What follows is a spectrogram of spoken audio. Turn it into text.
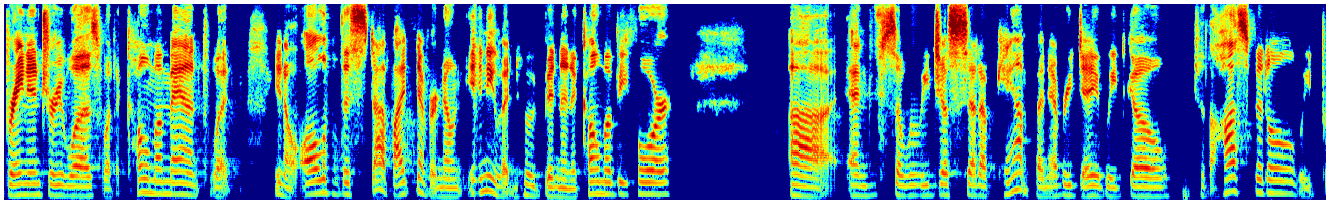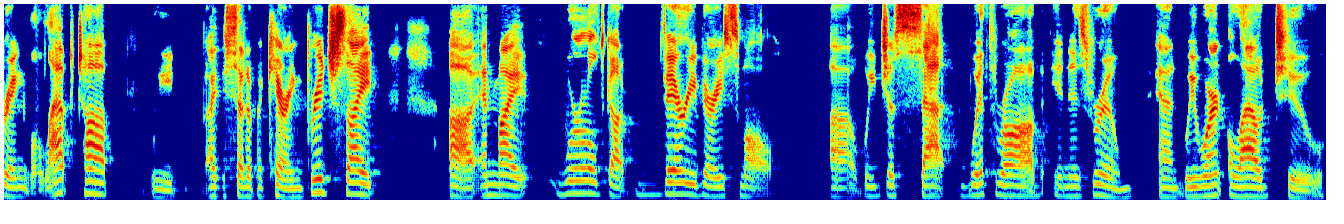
brain injury was, what a coma meant, what, you know, all of this stuff. I'd never known anyone who'd been in a coma before. Uh, and so we just set up camp, and every day we'd go to the hospital, we'd bring the laptop, we I set up a caring bridge site, uh, and my world got very, very small uh, we just sat with Rob in his room and we weren't allowed to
